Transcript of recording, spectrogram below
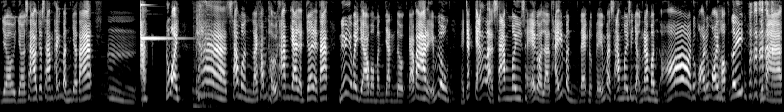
giờ, giờ sao cho Sam thấy mình giờ ta? Ừm, đúng rồi. À, sao mình lại không thử tham gia trò chơi này ta? Nếu như bây giờ mà mình giành được cả 3 điểm luôn thì chắc chắn là Sammy sẽ gọi là thấy mình đạt được điểm và Sammy sẽ nhận ra mình. Ồ, đúng rồi, đúng rồi, hợp lý. Nhưng mà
